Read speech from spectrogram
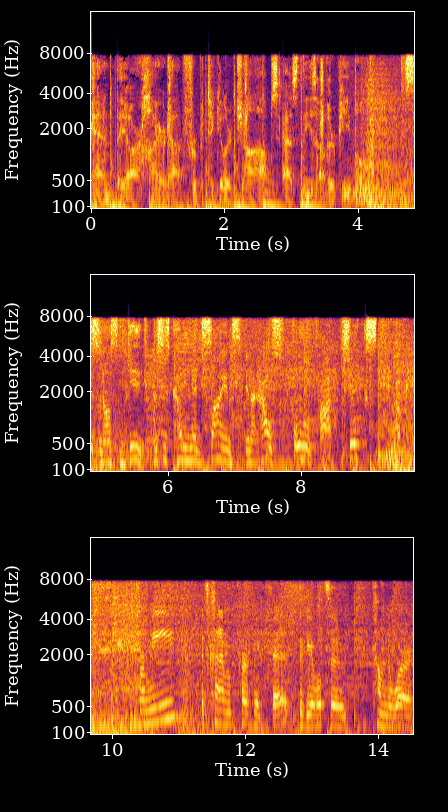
And they are hired out for particular jobs as these other people. This is an awesome gig. This is cutting edge science in a house full of hot chicks. For me, it's kind of a perfect fit to be able to come to work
